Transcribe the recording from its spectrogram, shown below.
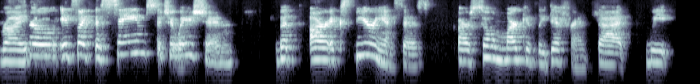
Right. So it's like the same situation, but our experiences are so markedly different that we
